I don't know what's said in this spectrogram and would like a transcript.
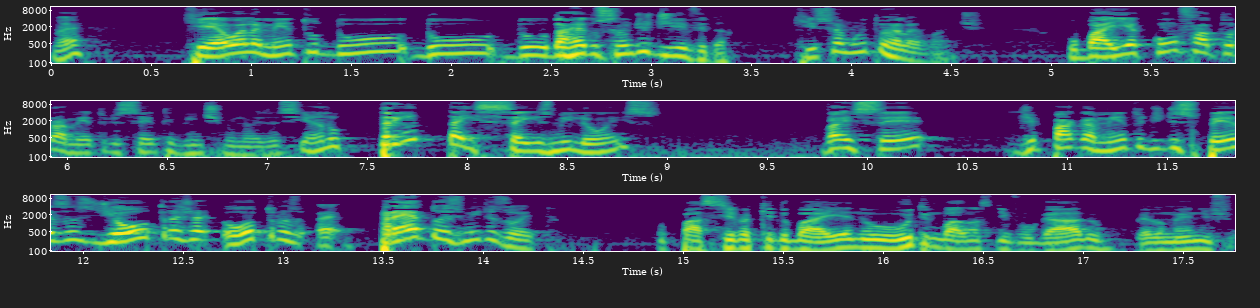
né? que é o elemento do, do- do- da redução de dívida, que isso é muito relevante. O Bahia, com faturamento de 120 milhões esse ano, 36 milhões vai ser de pagamento de despesas de outras, outros é, pré-2018. O passivo aqui do Bahia, no último balanço divulgado, pelo menos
